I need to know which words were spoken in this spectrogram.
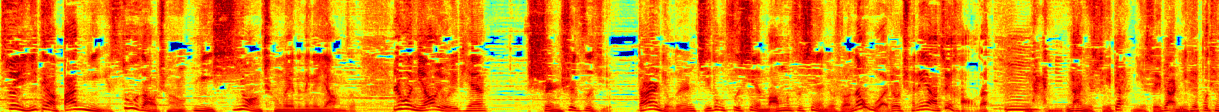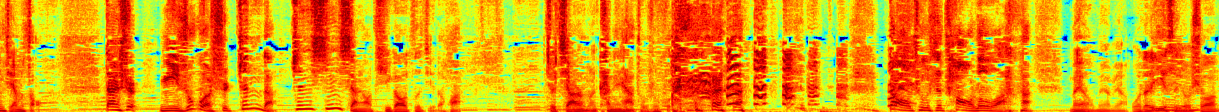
所以一定要把你塑造成你希望成为的那个样子。如果你要有一天审视自己，当然有的人极度自信、盲目自信，就说那我就是全天下最好的。嗯，那你那你随便，你随便，你可以不听节目走。但是你如果是真的真心想要提高自己的话，就加入我们看天下读书会。到处是套路啊！没有没有没有，我的意思就是说，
